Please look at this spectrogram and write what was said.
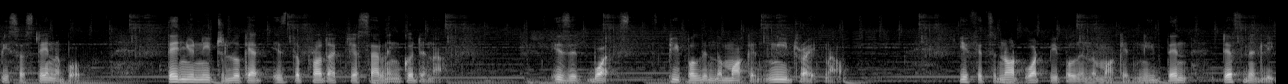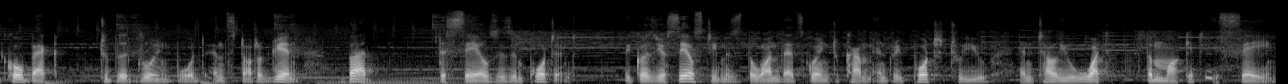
be sustainable. Then you need to look at is the product you're selling good enough? Is it what people in the market need right now? If it's not what people in the market need, then definitely go back to the drawing board and start again. But the sales is important because your sales team is the one that's going to come and report to you and tell you what the market is saying.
